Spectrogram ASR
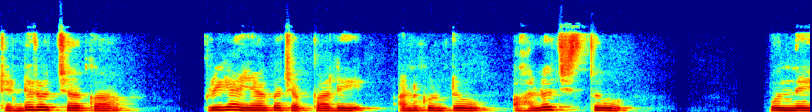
టెండర్ వచ్చాక ఫ్రీ అయ్యాక చెప్పాలి అనుకుంటూ ఆలోచిస్తూ ఉంది.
